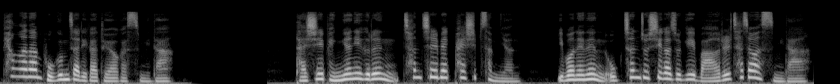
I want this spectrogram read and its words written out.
평안한 보금자리가 되어갔습니다. 다시 100년이 흐른 1783년, 이번에는 옥천조 씨 가족이 마을을 찾아왔습니다.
